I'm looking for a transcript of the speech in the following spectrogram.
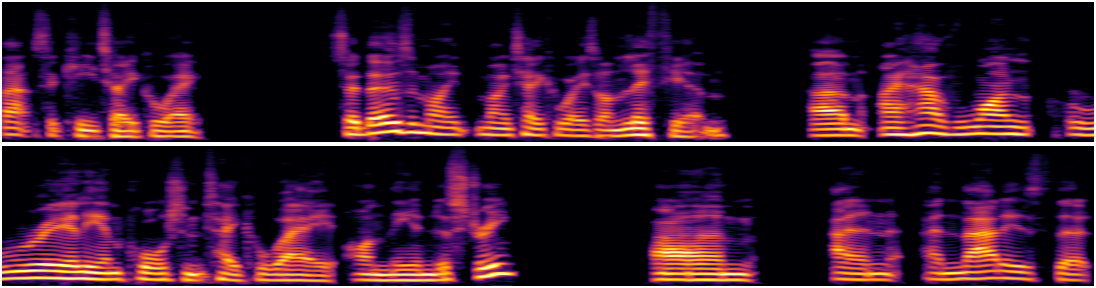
that's a key takeaway. So those are my my takeaways on lithium. Um, I have one really important takeaway on the industry, um, and and that is that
